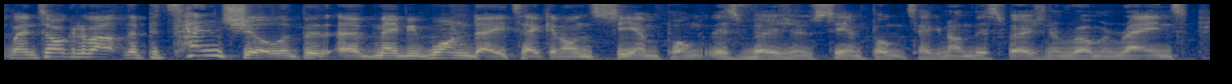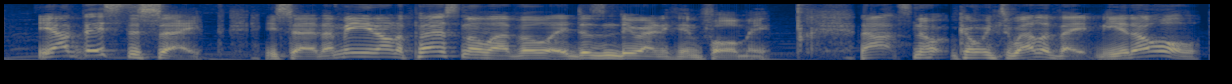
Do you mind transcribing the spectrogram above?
when talking about the potential of, of maybe one day taking on CM Punk, this version of CM Punk taking on this version of Roman Reigns, he had this to say. He said, "I mean, on a personal level, it doesn't do anything for me. That's not going to elevate me at all.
